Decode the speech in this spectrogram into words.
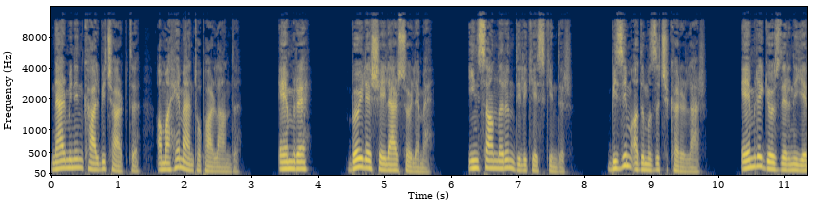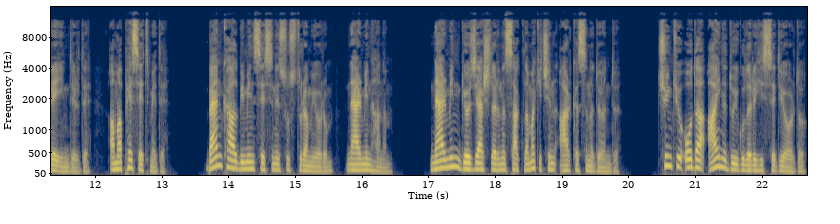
Nermin'in kalbi çarptı ama hemen toparlandı. Emre, böyle şeyler söyleme. İnsanların dili keskindir. Bizim adımızı çıkarırlar. Emre gözlerini yere indirdi ama pes etmedi. Ben kalbimin sesini susturamıyorum, Nermin Hanım. Nermin gözyaşlarını saklamak için arkasını döndü. Çünkü o da aynı duyguları hissediyordu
